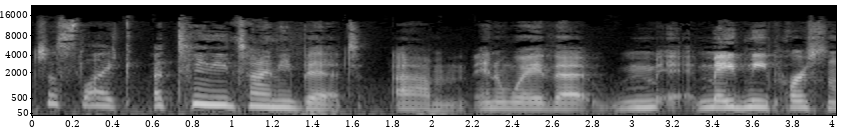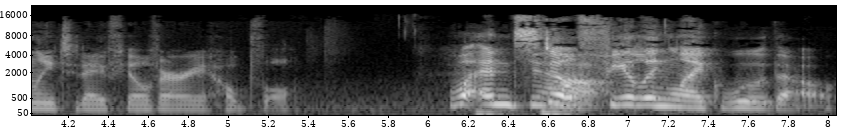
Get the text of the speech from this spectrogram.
just like a teeny tiny bit, um, in a way that m- made me personally today feel very hopeful. Well, and still yeah. feeling like Wu though.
